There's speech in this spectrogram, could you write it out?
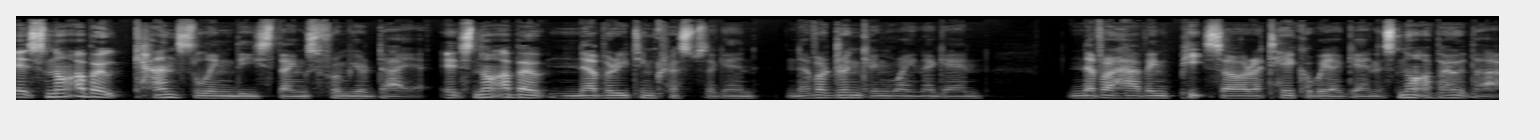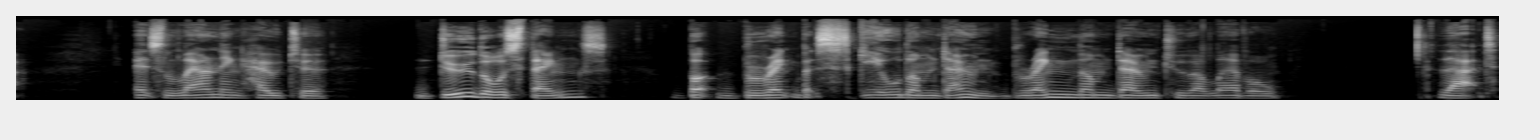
it's not about cancelling these things from your diet. It's not about never eating crisps again, never drinking wine again, never having pizza or a takeaway again. It's not about that. It's learning how to do those things, but bring but scale them down, bring them down to a level that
